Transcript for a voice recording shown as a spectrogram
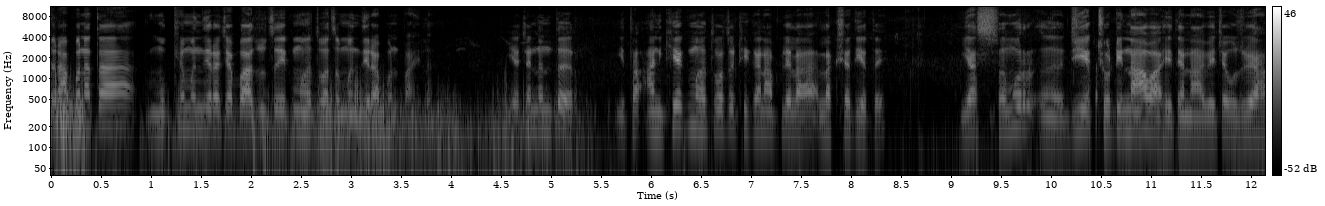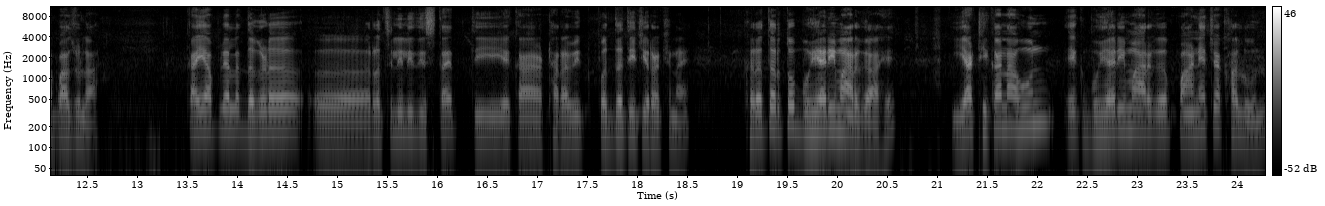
तर आपण आता मुख्य मंदिराच्या बाजूचं एक महत्त्वाचं मंदिर आपण पाहिलं. याच्यानंतर इथं आणखी एक महत्त्वाचं ठिकाण आपल्याला लक्षात येतं आहे या समोर जी एक छोटी नाव आहे त्या नावेच्या उजव्या बाजूला काही आपल्याला दगडं रचलेली दिसत आहेत ती एका ठराविक पद्धतीची रचना आहे. खरं तर तो भुयारी मार्ग आहे. या ठिकाणाहून एक भुयारी मार्ग पाण्याच्या खालून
